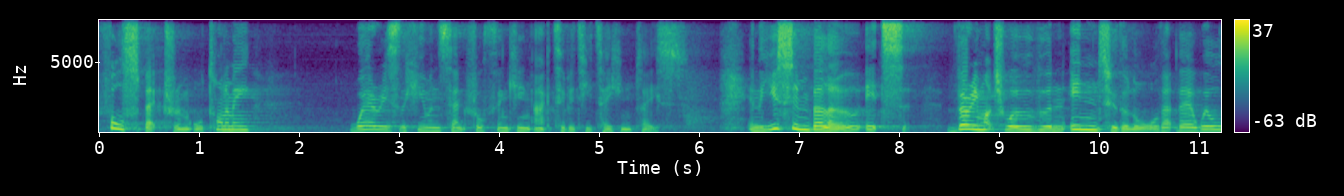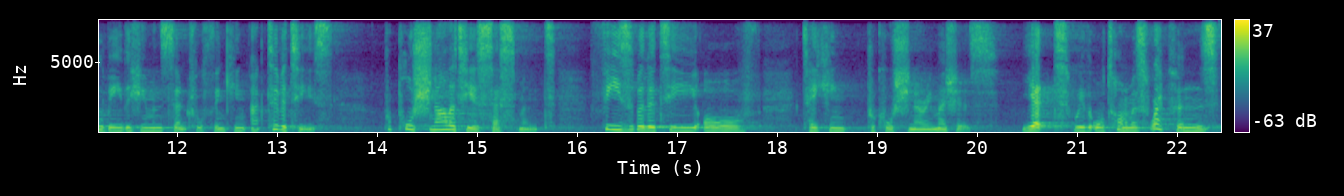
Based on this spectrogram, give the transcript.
full spectrum autonomy. Where is the human central thinking activity taking place? In the Usimbello, it's very much woven into the law that there will be the human central thinking activities, proportionality assessment, feasibility of taking precautionary measures. Yet with autonomous weapons,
